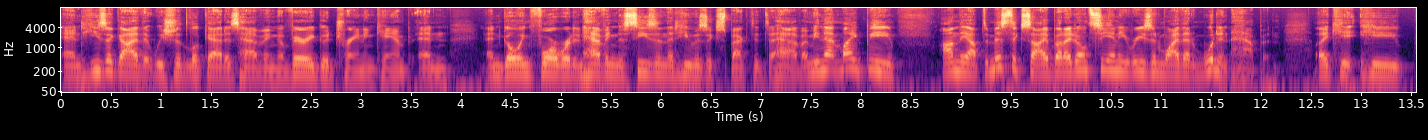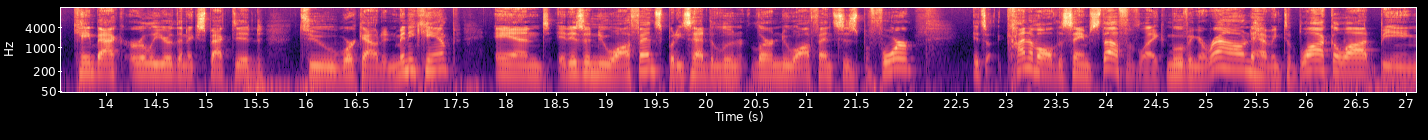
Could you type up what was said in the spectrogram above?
and he's a guy that we should look at as having a very good training camp and and going forward and having the season that he was expected to have. I mean, that might be on the optimistic side, but I don't see any reason why that wouldn't happen. Like he he came back earlier than expected to work out in minicamp, and it is a new offense, but he's had to learn, learn new offenses before it's kind of all the same stuff of like moving around, having to block a lot, being,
